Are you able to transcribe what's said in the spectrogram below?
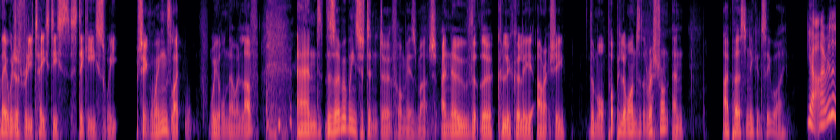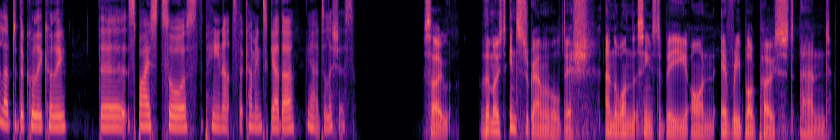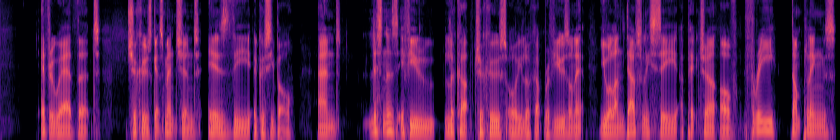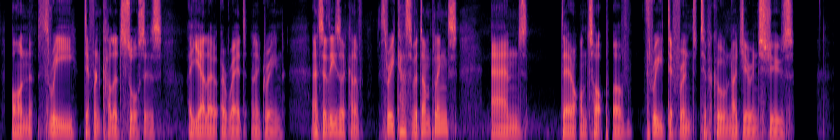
They were just really tasty, sticky, sweet chicken wings, like we all know and love. and the Zobo wings just didn't do it for me as much. I know that the kuli kuli are actually the more popular ones at the restaurant, and I personally can see why. Yeah, I really loved the kuli kuli, the spiced sauce, the peanuts that coming together. Yeah, delicious. So, the most Instagrammable dish, and the one that seems to be on every blog post and everywhere that Chuku's gets mentioned, is the egusi bowl. And listeners, if you look up Chuku's or you look up reviews on it, you will undoubtedly see a picture of three dumplings on three different coloured sauces a yellow, a red, and a green. And so these are kind of three cassava dumplings, and they're on top of three different typical Nigerian stews.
